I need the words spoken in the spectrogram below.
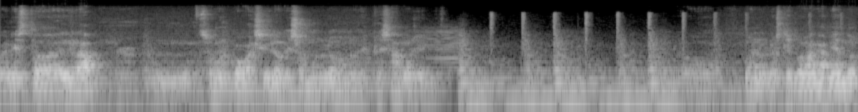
que en esto del rap mm, somos un poco así, lo que somos lo expresamos. Pero, bueno, los tiempos van cambiando,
